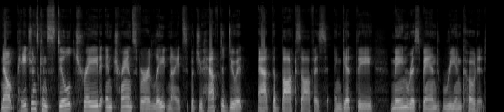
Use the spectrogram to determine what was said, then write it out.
Now, patrons can still trade and transfer late nights, but you have to do it at the box office and get the main wristband re encoded.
